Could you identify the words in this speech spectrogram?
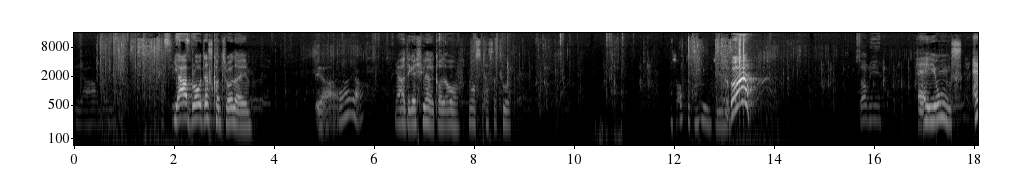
Ja, Ja, Bro, das Controller aim. Ja, ja. Ja, Digga, ich will halt gerade auf Maustastatur. Pass auf, da kommt jemand. Ah! Sorry. Ey, Jungs. Hä?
